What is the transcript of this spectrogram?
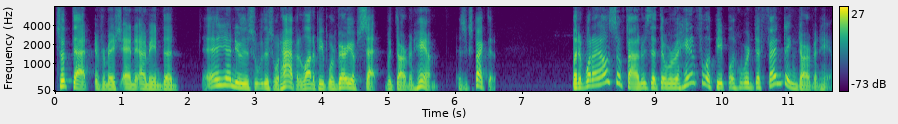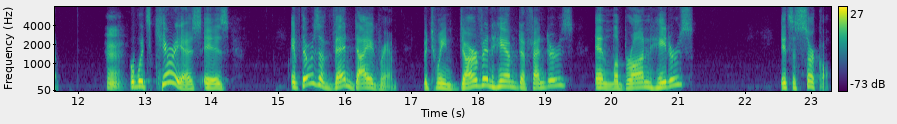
took that information, and I mean, the and I knew this this would happen. A lot of people were very upset with Darvin Ham, as expected. But what I also found was that there were a handful of people who were defending Darvin Ham. Hmm. But what's curious is if there was a Venn diagram between Darvin Ham defenders and LeBron haters, it's a circle.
